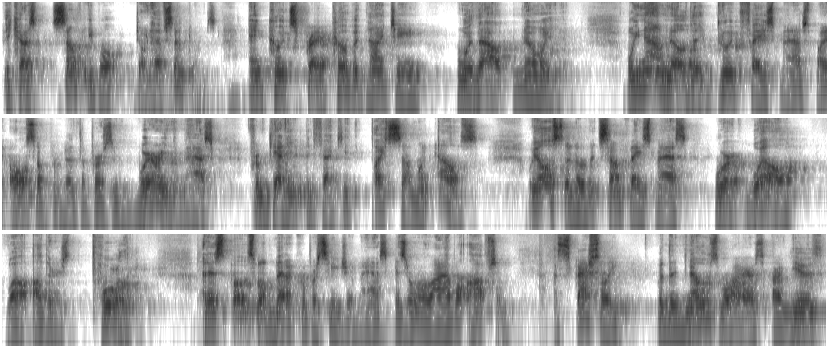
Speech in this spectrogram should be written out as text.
because some people don't have symptoms and could spread COVID 19 without knowing it. We now know that good face masks might also prevent the person wearing the mask from getting infected by someone else. We also know that some face masks work well while others poorly. A disposable medical procedure mask is a reliable option, especially when the nose wires are used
